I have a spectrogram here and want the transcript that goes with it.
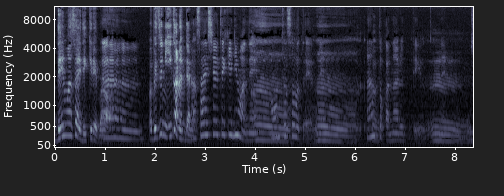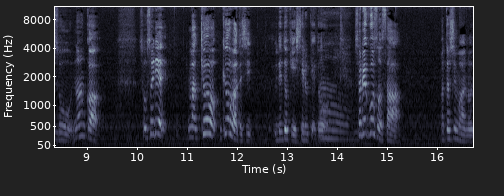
ん。電話さえできれば、まうんあ、別にいいかなみたいな。まあ、最終的にはねうん。本当そうだようね、ん。なんとかなるっていううね、ん。そう。なんかそうそれでまあ今日今日は私腕時計してるけど、うん。それこそさ私もあの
